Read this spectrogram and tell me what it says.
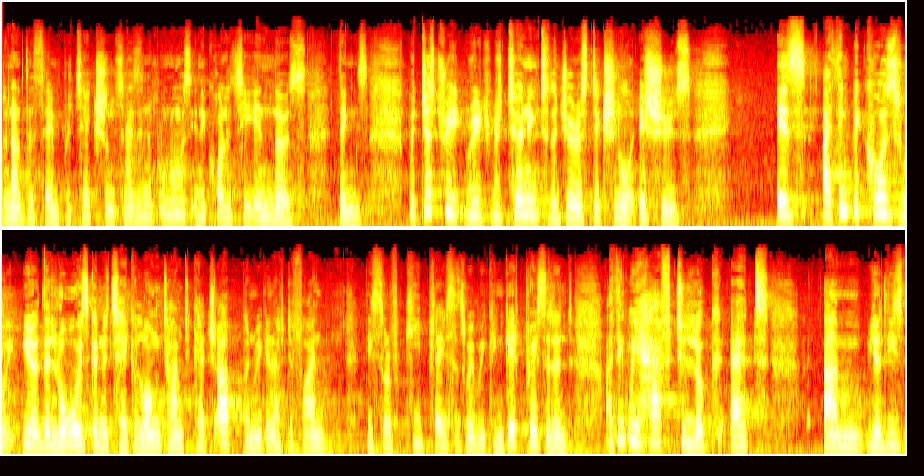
none of the same protections. So there's an enormous inequality in those things. But just re re returning to the jurisdictional issues, is I think because we, you know, the law is going to take a long time to catch up and we're going to have to find these sort of key places where we can get precedent, I think we have to look at um, you know, these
